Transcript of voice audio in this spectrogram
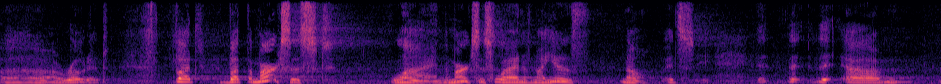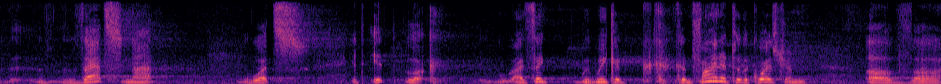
uh, wrote it. But, but the Marxist line, the Marxist line of my youth, no, it's, the, the, um, that's not what's, it, it, look, I think we, we could confine it to the question of, uh,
